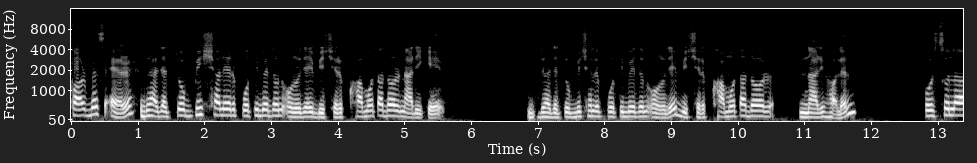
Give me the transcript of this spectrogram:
ফরবেস এর দুই হাজার চব্বিশ সালের প্রতিবেদন অনুযায়ী বিশ্বের ক্ষমতাধর নারীকে দুই হাজার চব্বিশ সালের প্রতিবেদন অনুযায়ী বিশ্বের ক্ষমতাধর নারী হলেন উর্সুলা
